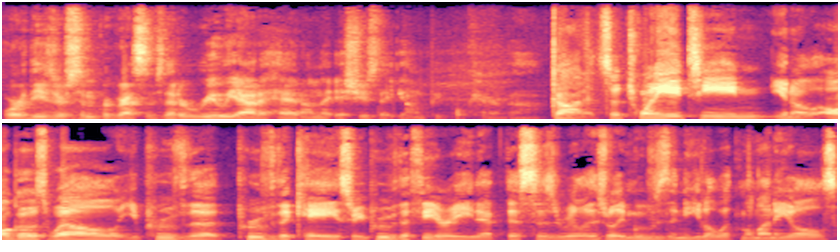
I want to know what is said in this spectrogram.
or these are some progressives that are really out ahead on the issues that young people care about. Got it. So 2018, you know, all goes well. You prove the prove the case, or you prove the theory that this is really this really moves the needle with millennials.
